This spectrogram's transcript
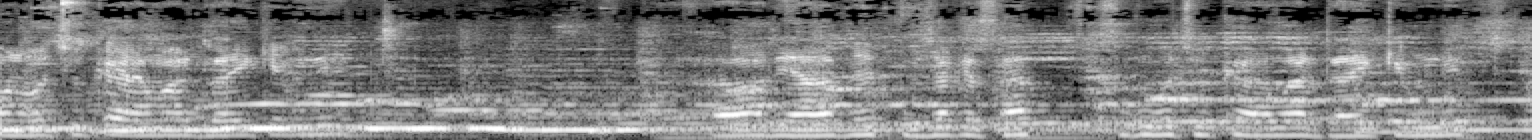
ऑन हो चुका है हमारा ड्राई कैबिनेट। और यहाँ पे पूजा के साथ शुरू हो चुका है हमारा ड्राई कैबिनेट।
